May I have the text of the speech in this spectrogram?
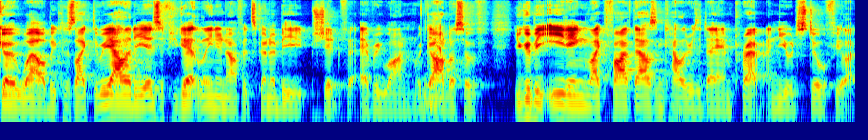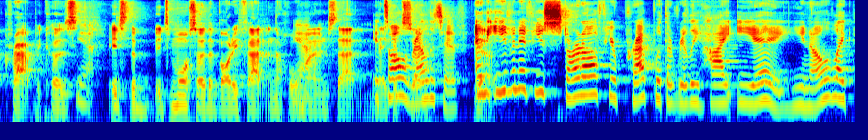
go well because like the reality is if you get lean enough it's going to be shit for everyone regardless yeah. of you could be eating like 5000 calories a day in prep and you would still feel like crap because yeah. it's the it's more so the body fat and the hormones yeah. that it's all it so, relative and even if you start off your prep with a really high ea you know like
